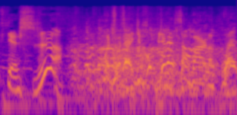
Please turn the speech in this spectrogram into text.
铁石啊！我出这以后别来上班了，滚！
